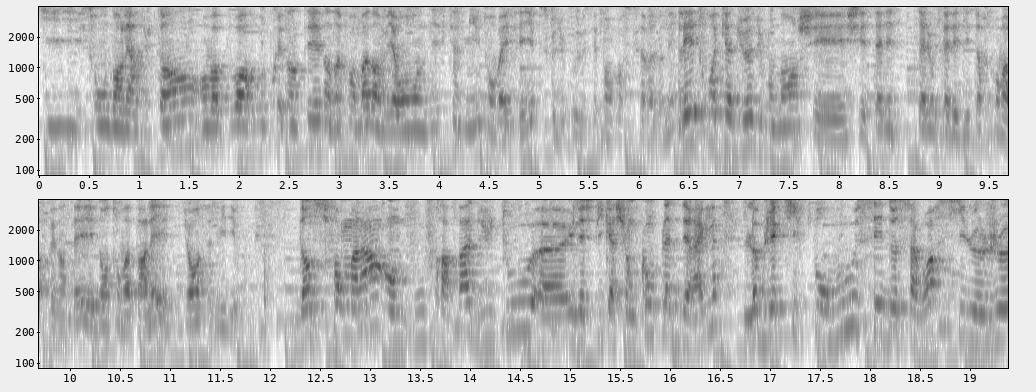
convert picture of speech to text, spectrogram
qui sont dans l'air du temps. On va pouvoir vous présenter dans un format d'environ 10-15 minutes, on va essayer, parce que du coup je sais pas encore ce que ça va donner. Les 3-4 jeux du moment chez, tel ou tel éditeur qu'on va présenter et dont on va parler durant cette vidéo. Dans ce format-là, on ne vous fera pas du tout euh, une explication complète des règles. L'objectif pour vous, c'est de savoir si le jeu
